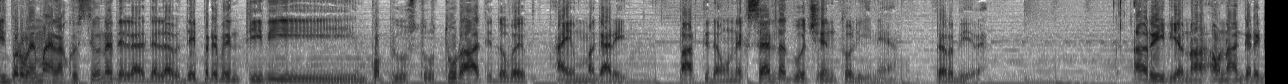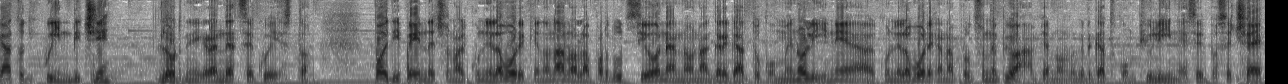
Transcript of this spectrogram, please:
Il problema è la questione della, della, dei preventivi un po' più strutturati, dove hai magari parti da un Excel da 200 linee, per dire. Arrivi a, una, a un aggregato di 15, l'ordine di grandezza è questo. Poi dipende, ci sono alcuni lavori che non hanno la produzione, hanno un aggregato con meno linee, alcuni lavori che hanno una produzione più ampia, hanno un aggregato con più linee. Se, se, se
